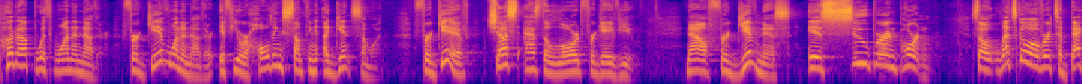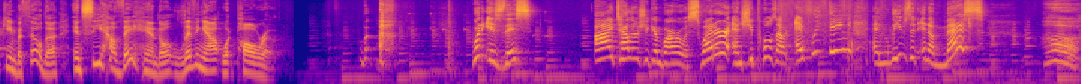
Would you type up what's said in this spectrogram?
Put up with one another. Forgive one another if you are holding something against someone. Forgive just as the Lord forgave you. Now, forgiveness is super important. So let's go over to Becky and Bathilda and see how they handle living out what Paul wrote. What is this? I tell her she can borrow a sweater and she pulls out everything and leaves it in a mess? Oh,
